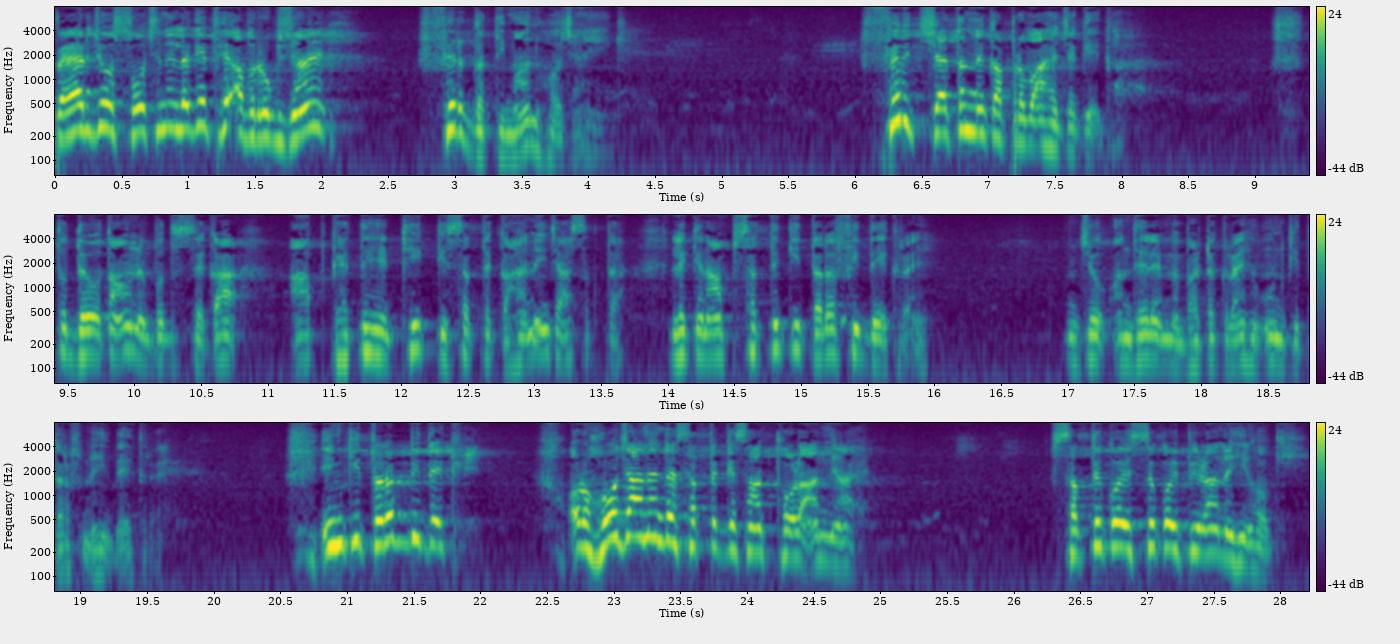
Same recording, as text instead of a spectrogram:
पैर जो सोचने लगे थे, अब रुक जाएँ, फिर गतिमान हो जाएँगे। फिर चैतन्य का प्रवाह जगेगा। तो देवताओं ने बुद्ध से कहा, आप कहते हैं, ठीक कि सत्य कहा नहीं जा सकता। लेकिन आप सत्य की तरफ़ ही देख रहे हैं। जो अंधेरे में भटक रहे हैं, उनकी तरफ़ नहीं देख रहे इनकी तरफ़ भी देखें और हो जाने दे, सत्य के साथ थोड़ा अन्याय। सत्य को, इससे कोई पीड़ा नहीं होगी।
